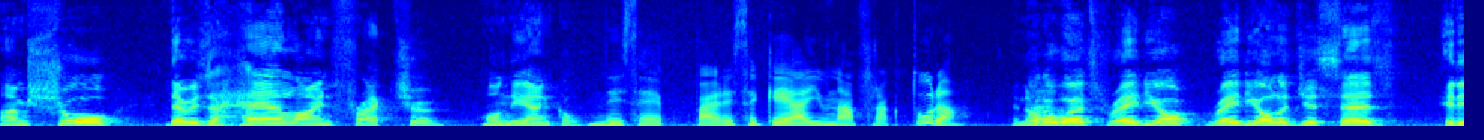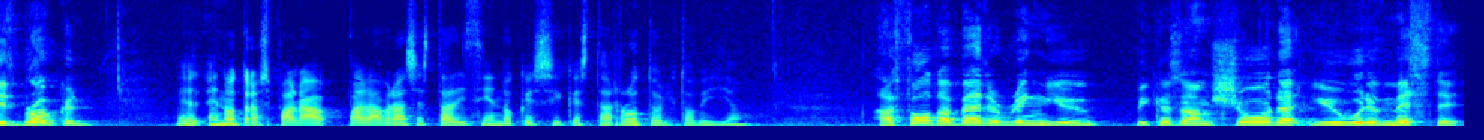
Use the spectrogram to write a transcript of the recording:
I'm sure there is a hairline fracture on the ankle. Dice, parece que hay una fractura. In other words, radio, radiologist says it is broken. E- En otras pala- palabras, está diciendo que sí que está roto el tobillo. I thought I'd better ring you because I'm sure that you would have missed it.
